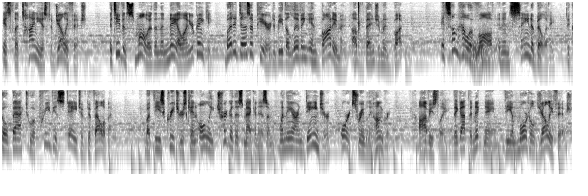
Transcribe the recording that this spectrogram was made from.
It's the tiniest of jellyfish. It's even smaller than the nail on your pinky, but it does appear to be the living embodiment of Benjamin Button. It somehow evolved an insane ability to go back to a previous stage of development. But these creatures can only trigger this mechanism when they are in danger or extremely hungry. Obviously, they got the nickname the immortal jellyfish.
